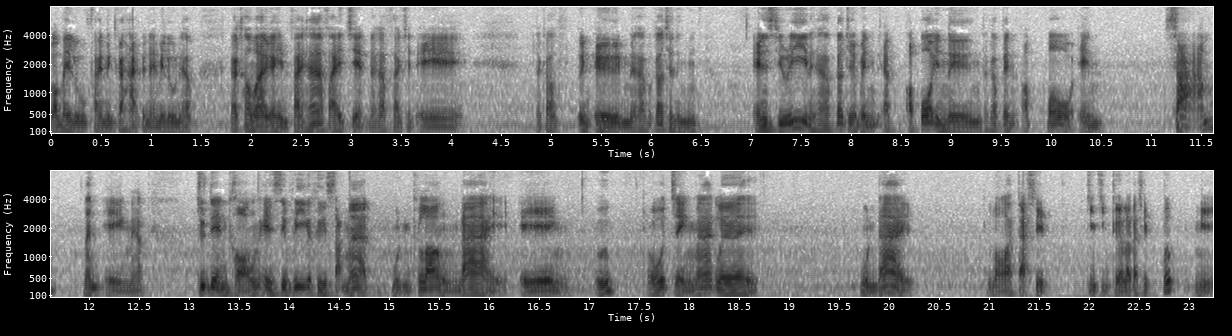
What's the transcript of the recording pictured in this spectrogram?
ก็ไม่รู้ไฟล์หนึ่งก็หายไปไหนไม่รู้นะครับก็เข้ามาก็เห็นไฟล์5ไฟล์7นะครับไฟล์ 7a แล้วก็อื่นๆนะครับก็จะถึง N series นะครับ ก็จะเป็น Oppo N1 แล้วก็เป็น Oppo N3 นั่นเองนะครับ จุดเด่นของ N series ก็คือสามารถหมุนกล้องได้เองอุ๊บโอ้เจ๋งมากเลย หมุนได้ 180 จริง ๆ เกิน 180ปุ๊บ นี่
